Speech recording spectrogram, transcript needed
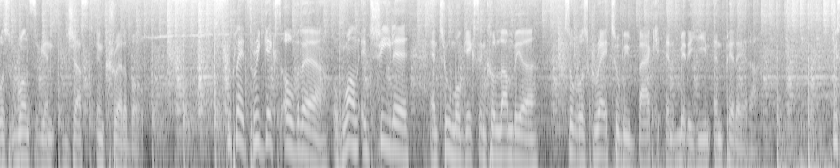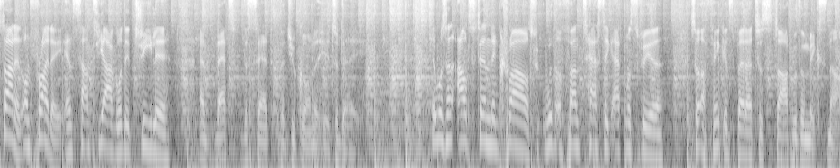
was once again just incredible. We played three gigs over there, one in Chile and two more gigs in Colombia. So it was great to be back in Medellin and Pereira. We started on Friday in Santiago de Chile, and that's the set that you're gonna hear today. It was an outstanding crowd with a fantastic atmosphere, so I think it's better to start with a mix now.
